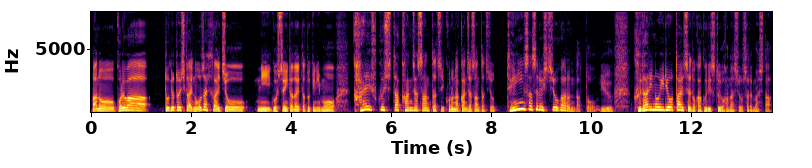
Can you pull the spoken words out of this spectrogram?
あの、これは東京都医師会の尾崎会長にご出演いただいた時にも回復した患者さんたちコロナ患者さんたちを転院させる必要があるんだという下りの医療体制の確立という話をされました。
